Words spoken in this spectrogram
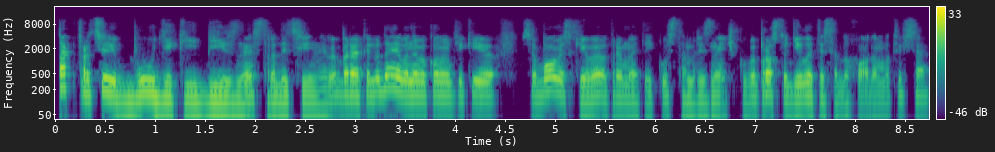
Так працює будь-який бізнес традиційний. Ви берете людей, вони виконують якісь обов'язки, і ви отримаєте якусь там різничку. Ви просто ділитеся доходом. От і все.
